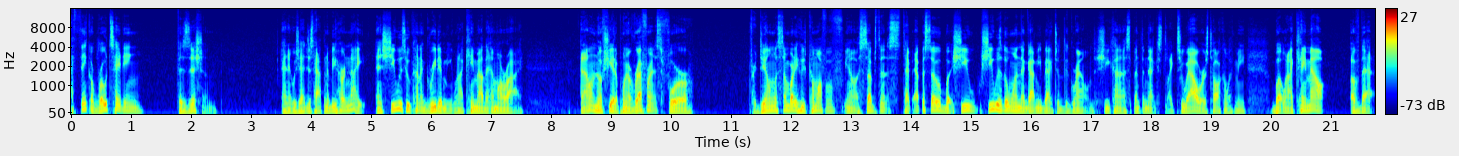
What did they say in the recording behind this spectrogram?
I think, a rotating physician. And it was it just happened to be her night. And she was who kind of greeted me when I came out of the MRI. And I don't know if she had a point of reference for for dealing with somebody who's come off of you know a substance type episode but she she was the one that got me back to the ground she kind of spent the next like two hours talking with me but when i came out of that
